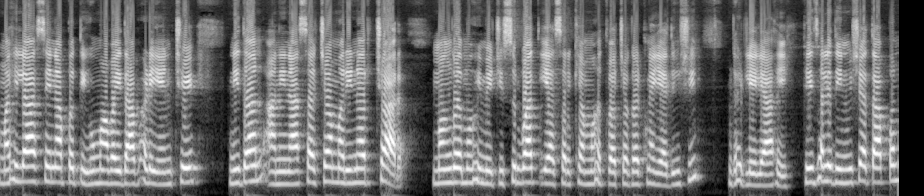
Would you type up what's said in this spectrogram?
महिला सेनापती उमाबाई दाभाडे यांचे निधन आणि नासाच्या मरिनर चार मंगळ मोहिमेची सुरुवात यासारख्या महत्त्वाच्या घटना या दिवशी घडलेल्या आहे. हे झाले दिनविषय. आता आपण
